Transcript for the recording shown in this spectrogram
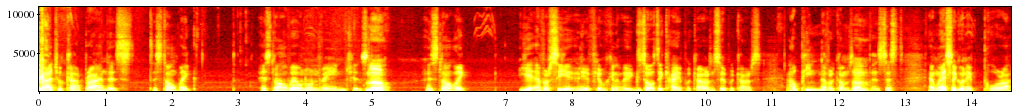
actual car brand, it's it's not like it's not a well-known range. It's No. not. It's not like you ever see it if you're looking at like exotic hypercars and supercars. Alpine never comes up. Mm. It's just unless they're going to pour a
